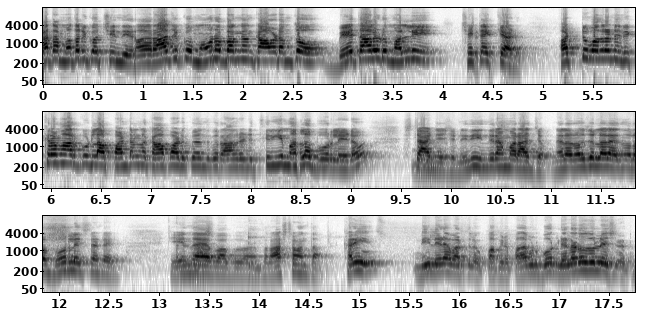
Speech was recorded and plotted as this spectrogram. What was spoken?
కథ మొదటికొచ్చింది. రాజుకు మౌనభంగం కావడంతో బేతాళుడు మళ్ళీ చెట్టెక్కాడు పట్టు వదలని విక్రమార్కుడులా పంటలను కాపాడుకునేందుకు రామరెడ్డి తిరిగి మళ్ళీ బోర్లు వేయడం స్టార్ట్ చేసిండు. ఇది ఇందిరమ్మ రాజ్యం. నెల రోజుల్లో ఐదు వందల బోర్లు వేసినట్టు ఏందా బాబు రాష్ట్రం అంతా. కానీ నీళ్ళు ఏడా పడతలేవు పాపం పదమూడు బోర్లు నెల రోజులు వేసినట్టు.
